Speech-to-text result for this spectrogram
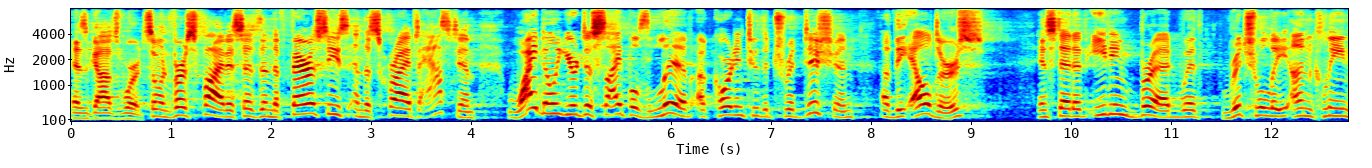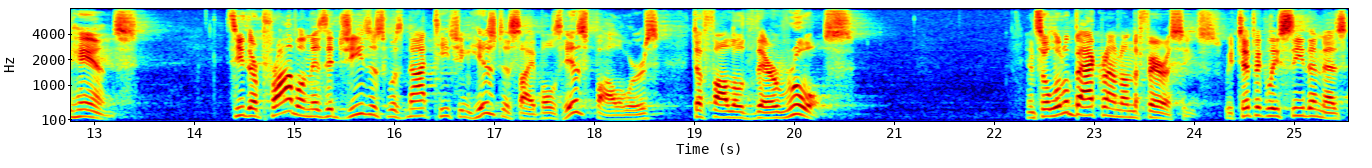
as God's word. So in verse 5, it says, Then the Pharisees and the scribes asked him, Why don't your disciples live according to the tradition of the elders instead of eating bread with ritually unclean hands? See, their problem is that Jesus was not teaching his disciples, his followers, to follow their rules. And so, a little background on the Pharisees. We typically see them as,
